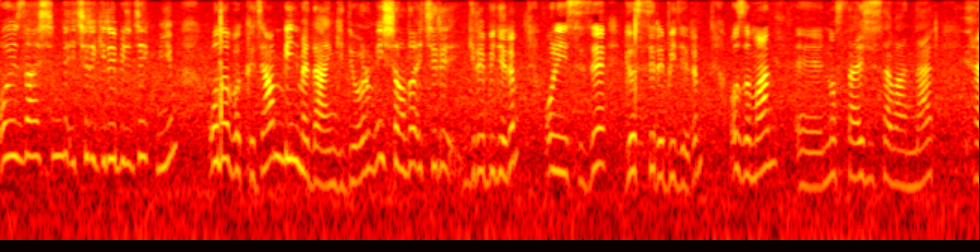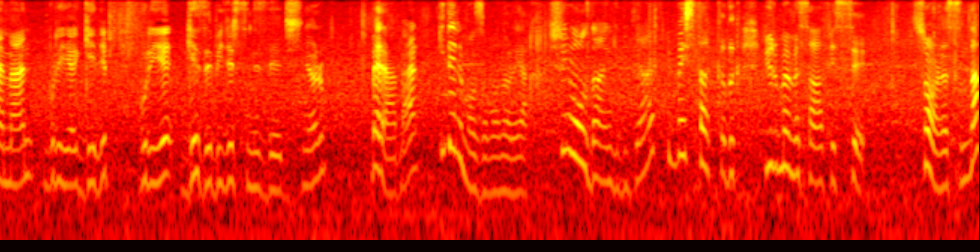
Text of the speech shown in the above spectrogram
O yüzden şimdi içeri girebilecek miyim? Ona bakacağım. Bilmeden gidiyorum. İnşallah içeri girebilirim. Orayı size gösterebilirim. O zaman e, nostalji sevenler hemen buraya gelip burayı gezebilirsiniz diye düşünüyorum. Beraber gidelim o zaman oraya. Şu yoldan gideceğiz. Bir 5 dakikalık yürüme mesafesi sonrasında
